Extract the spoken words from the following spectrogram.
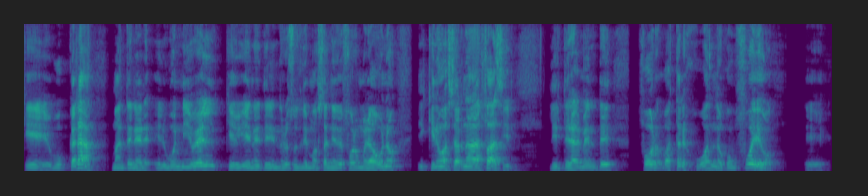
que buscará mantener el buen nivel que viene teniendo los últimos años de Fórmula 1 y que no va a ser nada fácil. Literalmente, Ford va a estar jugando con fuego eh,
